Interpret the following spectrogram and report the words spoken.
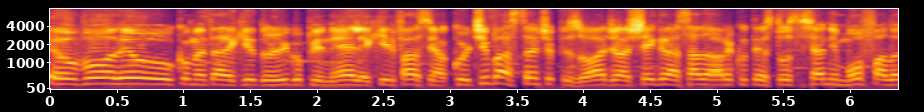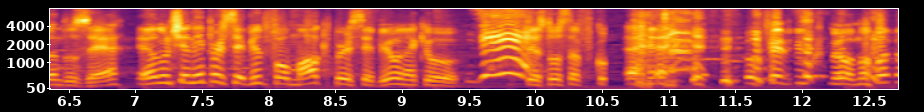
Eu vou ler o comentário aqui do Igor Pinelli aqui. Ele fala assim: ó, curti bastante o episódio. eu Achei engraçado a hora que o Testosta se animou falando do Zé. Eu não tinha nem percebido, foi o mal que percebeu, né? Que o Testosta ficou, ficou feliz com o meu nome.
